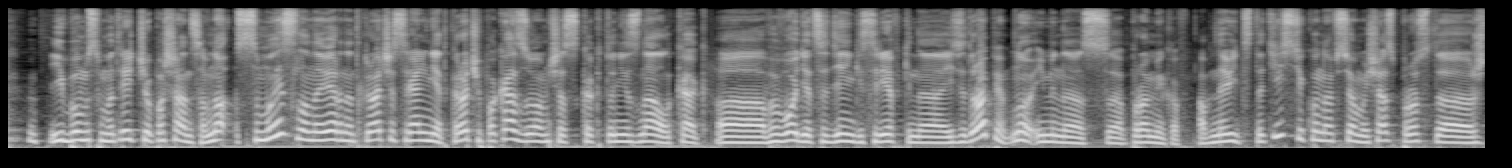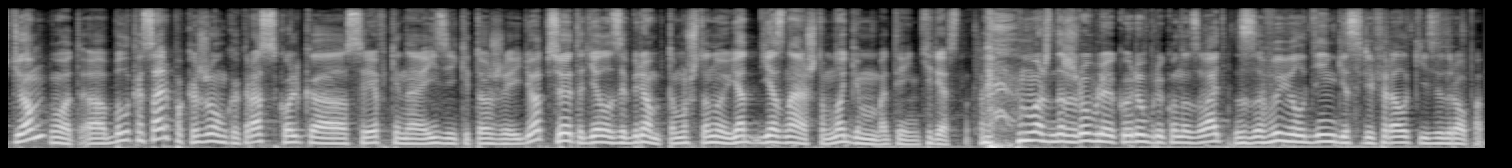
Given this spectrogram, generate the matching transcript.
И будем смотреть, что по шансам. Но смысла, наверное, открывать сейчас реально нет. Короче, показываю вам сейчас, как кто не знал, как а, выводятся деньги с ревки на изидропе. Ну, именно с промиков. Обновить статистику на всем. И сейчас просто ждем. Вот, а, был косарь, покажу вам как раз, сколько с ревки на изике тоже идет. Все это дело заберем, потому что, ну, я, я знаю, что многим это интересно. Можно даже рубрику, рубрику называть. Вывел деньги с рефералки изидропа.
